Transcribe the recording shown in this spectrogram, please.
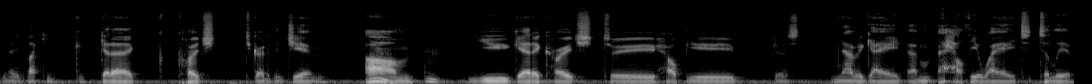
you know like you get a coach to go to the gym. Mm. Um, mm. You get a coach to help you just navigate a, a healthier way to, to live.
